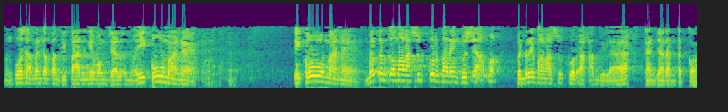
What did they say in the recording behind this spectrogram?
Engko sampean kapan diparingi wong jalukno iku maneh. Iku maneh. Mboten kok malah syukur bareng Gusti Allah. Bener malah syukur alhamdulillah ganjaran teko.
